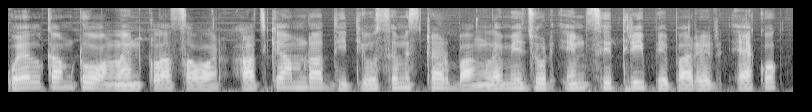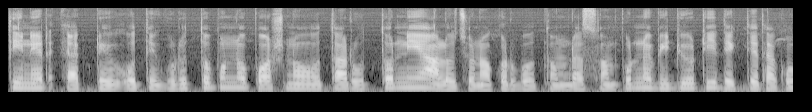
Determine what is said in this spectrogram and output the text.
Welcome to online class our আজকে আমরা দ্বিতীয় semester Bangla major MC three পেপারের একক তিনের একটি অতি গুরুত্বপূর্ণ প্রশ্ন ও তার উত্তর নিয়ে আলোচনা করব। তোমরা সম্পূর্ণ ভিডিওটি দেখতে থাকো।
